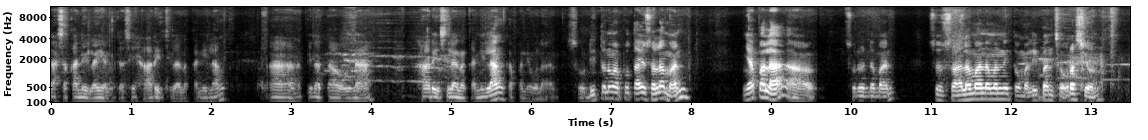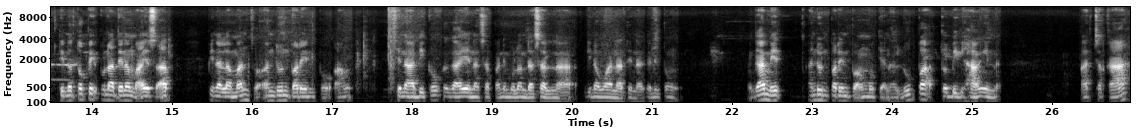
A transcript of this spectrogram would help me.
nasa kanila yan. Kasi hari sila ng kanilang ah, tinatawag na hari sila ng kanilang kapaniwalaan. So dito naman po tayo sa laman. Nga pala ah, Sunod naman. So sa alaman naman nito, maliban sa orasyon, tinutupi po natin ng maayos at pinalaman. So andun pa rin po ang sinabi ko, kagaya na sa panimulang dasal na ginawa natin na ganitong gamit, andun pa rin po ang mutya ng lupa, tubig, hangin, at saka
